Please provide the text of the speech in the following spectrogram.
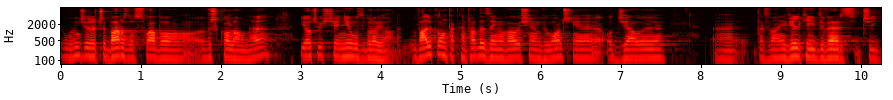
w gruncie rzeczy bardzo słabo wyszkolone i oczywiście nieuzbrojone. Walką tak naprawdę zajmowały się wyłącznie oddziały e, tak zwanej wielkiej dywersji, czyli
